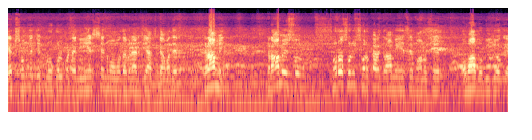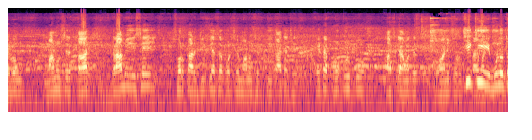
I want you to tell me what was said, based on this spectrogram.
একসঙ্গে যে প্রকল্পটা নিয়ে এসছেন মমতা ব্যানার্জি আজকে আমাদের গ্রামে গ্রামে সরাসরি সরকার গ্রামে এসে মানুষের অভাব, অভিযোগ এবং মানুষের কাজ গ্রামে এসেই সরকার জিজ্ঞাসা করছে মানুষের কী কাজ আছে এটা প্রকল্প আজকে আমাদের ভবানীপুর কি কি মূলত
